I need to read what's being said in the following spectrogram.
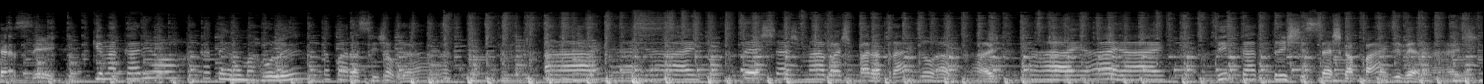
É assim, que na carioca tem uma roleta para se jogar. Ai, ai, ai, deixa as mágoas para trás, ô oh, rapaz. Ai, ai, ai, fica triste se és capaz e verás.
